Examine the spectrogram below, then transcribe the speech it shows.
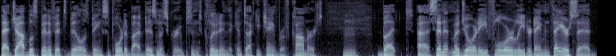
That jobless benefits bill is being supported by business groups, including the Kentucky Chamber of Commerce. But uh, Senate Majority Floor Leader Damon Thayer said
